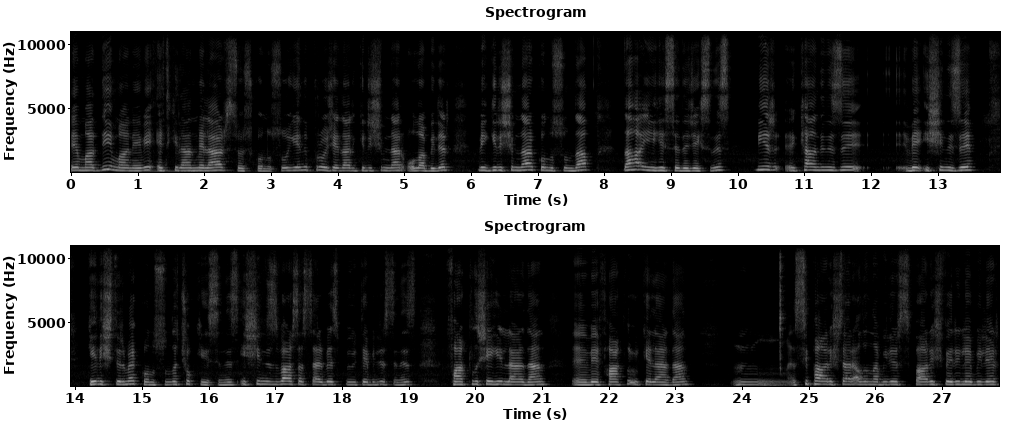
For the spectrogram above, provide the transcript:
ve maddi manevi etkilenmeler söz konusu. Yeni projeler, girişimler olabilir ve girişimler konusunda daha iyi hissedeceksiniz. Bir kendinizi ve işinizi geliştirmek konusunda çok iyisiniz. İşiniz varsa serbest büyütebilirsiniz. Farklı şehirlerden ve farklı ülkelerden siparişler alınabilir, sipariş verilebilir.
